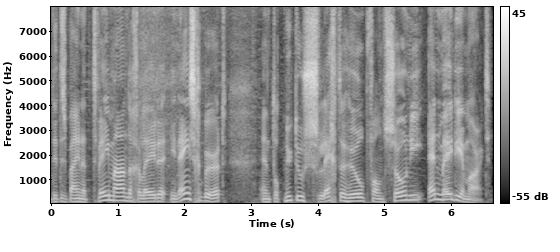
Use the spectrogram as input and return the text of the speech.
Dit is bijna twee maanden geleden ineens gebeurd en tot nu toe slechte hulp van Sony en Mediamarkt.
